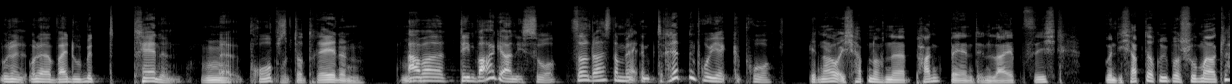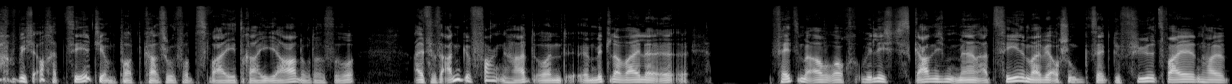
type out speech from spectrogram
oder, oder weil du mit Tränen mhm. äh, probst. Unter Tränen. Mhm. Aber dem war gar nicht so. Sondern du hast dann mit einem dritten Projekt geprobt. Genau, ich habe noch eine Punkband in Leipzig und ich habe darüber schon mal, glaube ich, auch erzählt hier im Podcast, schon vor zwei, drei Jahren oder so, als es angefangen hat und äh, mittlerweile äh, fällt es mir aber auch, will ich es gar nicht mehr erzählen, weil wir auch schon seit gefühlt zweieinhalb,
